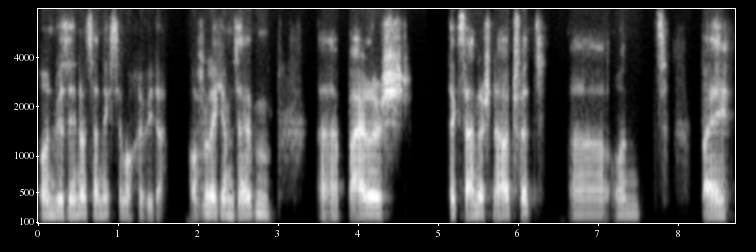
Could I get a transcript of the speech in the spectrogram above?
Und wir sehen uns dann nächste Woche wieder. Hoffentlich im selben äh, bayerisch-texanischen Outfit äh, und bei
